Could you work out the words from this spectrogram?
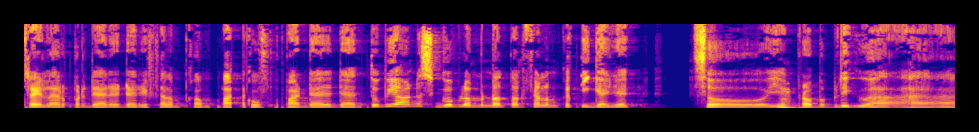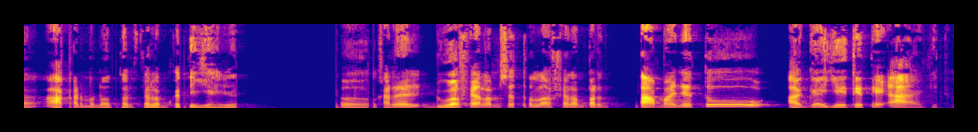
Trailer perdana dari film keempat Kung Fu Panda dan to be honest gue belum menonton film ketiganya. So ya yeah, hmm. probably gue uh, akan menonton film ketiganya Uh, karena dua film setelah film pertamanya tuh agak YTTA gitu.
